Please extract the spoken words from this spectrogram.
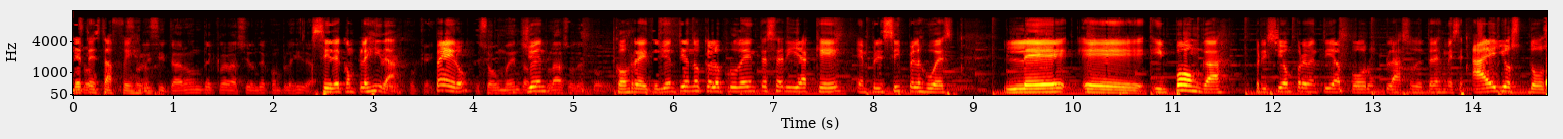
de testaferro. Solicitaron declaración de complejidad. Sí, de complejidad. Pero Eso aumenta el plazo de todo. Correcto. Yo entiendo que lo prudente sería que, en principio, el juez le eh, imponga prisión preventiva por un plazo de tres meses. A ellos dos,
